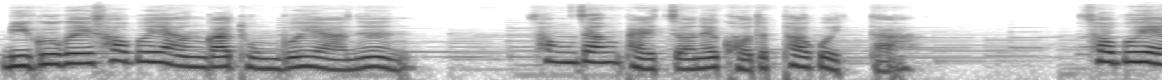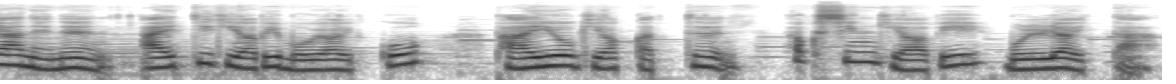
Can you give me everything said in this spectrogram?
미국의 서부 해안과 동부 해안은 성장 발전에 거듭하고 있다. 서부 해안에는 IT 기업이 모여 있고 바이오 기업 같은 혁신 기업이 몰려 있다.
